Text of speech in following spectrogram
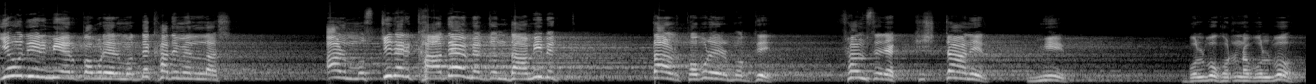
ইহুদির মেয়ের কবরের মধ্যে খাদেমের লাশ। আর মসজিদের খাদেম একজন দামি ব্যক্তি, তার কবরের মধ্যে ফ্রান্সের এক খ্রিস্টানের মেয়ে। বলব ঘটনা বলব?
